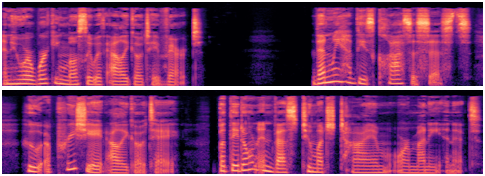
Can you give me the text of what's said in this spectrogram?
and who are working mostly with aligote vert. Then we have these classicists who appreciate aligote, but they don't invest too much time or money in it.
